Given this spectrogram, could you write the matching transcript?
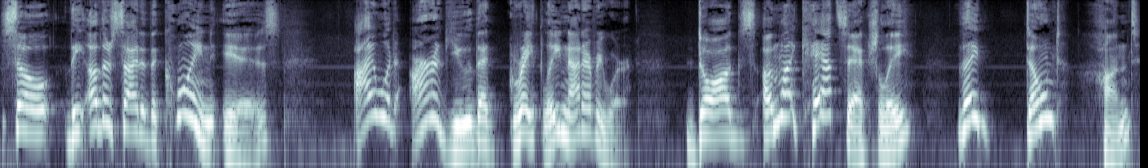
So the other side of the coin is I would argue that greatly, not everywhere. Dogs, unlike cats actually, they don't hunt.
